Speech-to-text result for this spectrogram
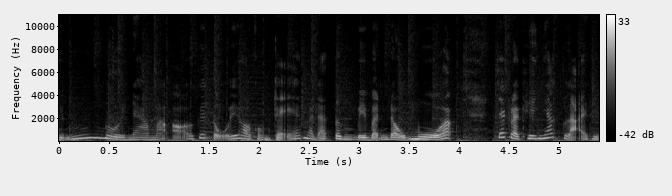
những người nào mà ở cái tuổi hồi còn trẻ mà đã từng bị bệnh đậu mùa chắc là khi nhắc lại thì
